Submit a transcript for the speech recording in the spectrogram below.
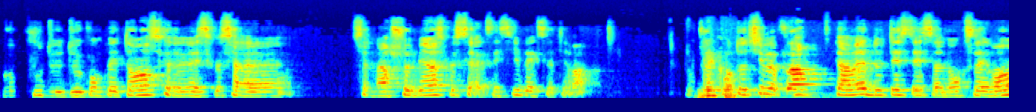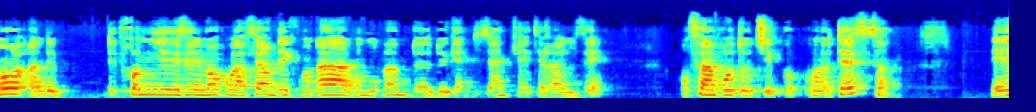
beaucoup de, compétences? Est-ce que ça, ça marche bien? Est-ce que c'est accessible, etc. Donc, le prototype va pouvoir permettre de tester ça. Donc, c'est vraiment un des, premiers éléments qu'on va faire dès qu'on a un minimum de, game design qui a été réalisé. On fait un prototype, on le teste. Et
